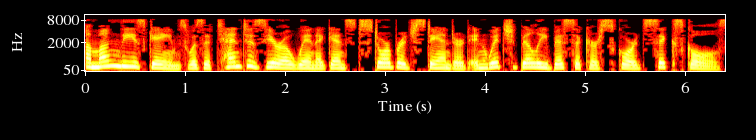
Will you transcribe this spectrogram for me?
Among these games was a 10-0 win against Stourbridge Standard in which Billy Bisseker scored six goals.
